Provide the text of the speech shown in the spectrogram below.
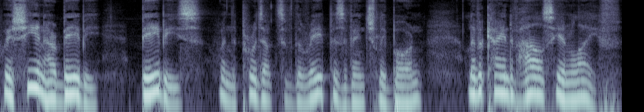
where she and her baby, babies, when the product of the rape is eventually born, live a kind of halcyon life.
